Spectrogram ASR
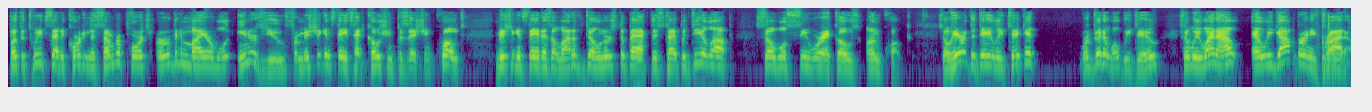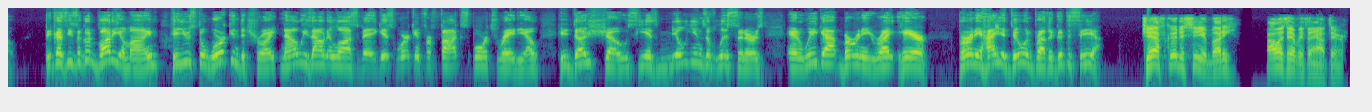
But the tweet said, according to some reports, Urban Meyer will interview for Michigan State's head coaching position. Quote, Michigan State has a lot of donors to back this type of deal up, so we'll see where it goes, unquote. So here at the Daily Ticket, we're good at what we do. So we went out and we got Bernie Fratto because he's a good buddy of mine. He used to work in Detroit. Now he's out in Las Vegas working for Fox Sports Radio. He does shows. He has millions of listeners, and we got Bernie right here. Bernie, how you doing, brother? Good to see you. Jeff, good to see you, buddy. How is everything out there?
